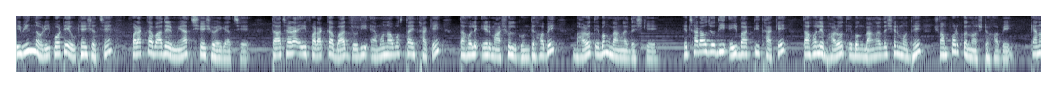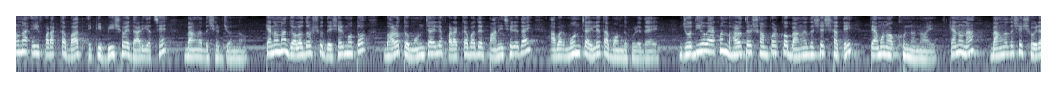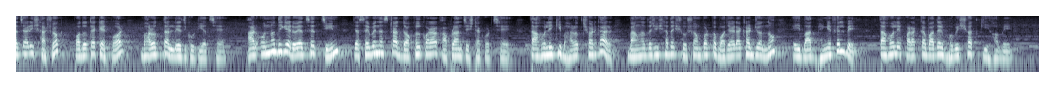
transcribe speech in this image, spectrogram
বিভিন্ন রিপোর্টে উঠে এসেছে, ফারাক্কাবাদের মেয়াদ শেষ হয়ে গেছে। তাছাড়া এই ফারাক্কাবাদ যদি এমন অবস্থায় থাকে, তাহলে এর মাসুল গুনতে হবে ভারত এবং বাংলাদেশকে। এছাড়াও যদি এই বাঁধটি থাকে, তাহলে ভারত এবং বাংলাদেশের মধ্যে সম্পর্ক নষ্ট হবে। কেননা এই ফারাক্কা বাঁধ একটি বিষ হয়ে দাঁড়িয়েছে বাংলাদেশের জন্য। কেননা জলদস্যু দেশের মতো ভারতও মন চাইলে ফারাক্কাবাদের পানি ছেড়ে দেয়, আবার মন চাইলে তা বন্ধ করে দেয়। যদিও এখন ভারতের সম্পর্ক বাংলাদেশের সাথে তেমন অক্ষুণ্ণ নয়। কেননা বাংলাদেশের স্বৈরাচারী শাসক পদত্যাগের পর ভারত তার লেজ গুটিয়েছে। আর অন্যদিকে রয়েছে চীন, যা সেভেন স্টার দখল করার আপ্রাণ চেষ্টা করছে। তাহলে কি ভারত সরকার বাংলাদেশের সাথে সুসম্পর্ক বজায় রাখার জন্য এই বাঁধ ভেঙে ফেলবে? তাহলে ফারাক্কাবাদের ভবিষ্যৎ কি হবে?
